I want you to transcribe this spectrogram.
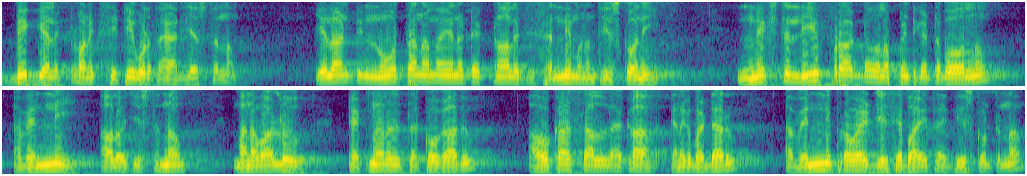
బిగ్ ఎలక్ట్రానిక్ సిటీ కూడా తయారు చేస్తున్నాం. ఇలాంటి నూతనమైన టెక్నాలజీస్ అన్నీ మనం తీసుకొని నెక్స్ట్ లీఫ్ ఫ్రాగ్ డెవలప్మెంట్ కట్టబోవాలను అవన్నీ ఆలోచిస్తున్నాం. మన వాళ్ళు టెక్నాలజీ తక్కువ కాదు అవకాశాలు లేక వెనకబడ్డారు అవన్నీ ప్రొవైడ్ చేసే బాధ్యత తీసుకుంటున్నాం.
